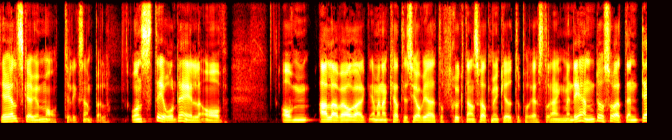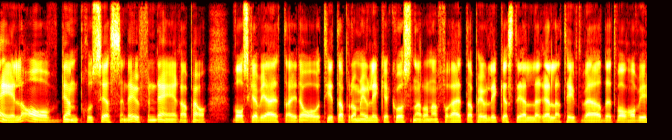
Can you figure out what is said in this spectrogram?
jag älskar ju mat till exempel. Och en stor del av, av alla våra, jag menar Kattis och jag, vi äter fruktansvärt mycket ute på restaurang, men det är ändå så att en del av den processen det är att fundera på vad ska vi äta idag och titta på de olika kostnaderna för att äta på olika ställen, relativt värdet, var har vi,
